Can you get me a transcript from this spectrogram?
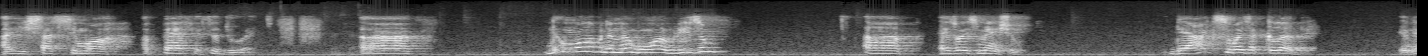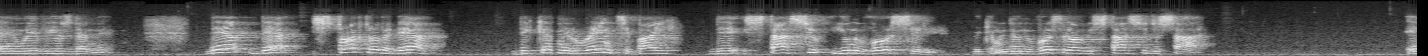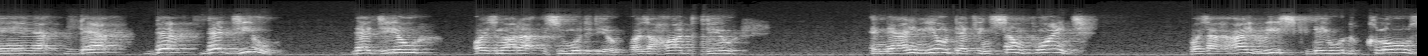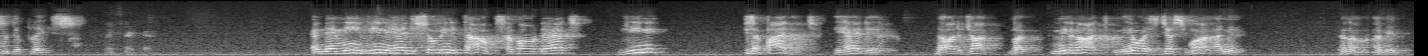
I started to see more a path to do it. Uh, one of the number one reason, uh, as was mentioned, the Axe was a club, and then we've used that name. Then the structure over there became rented by the Estácio University, becoming the University of Estácio de Sá. And that, that, that deal, that deal was not a smooth deal, was a hard deal. And I knew that in some point was a high risk they would close the place. Okay. And then me and Vinny had so many talks about that. Vinny is a pilot. He had the, the other job, but me not. Me was just one. I mean, you know, I mean,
